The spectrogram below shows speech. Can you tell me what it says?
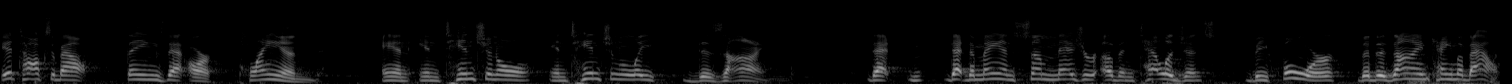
it talks about things that are planned and intentional, intentionally designed, that, that demand some measure of intelligence before the design came about.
